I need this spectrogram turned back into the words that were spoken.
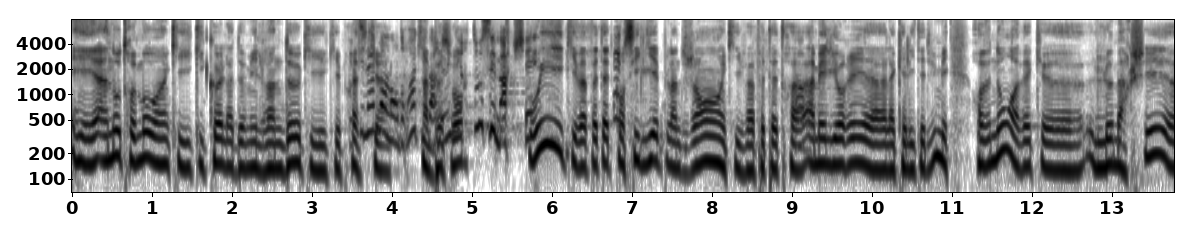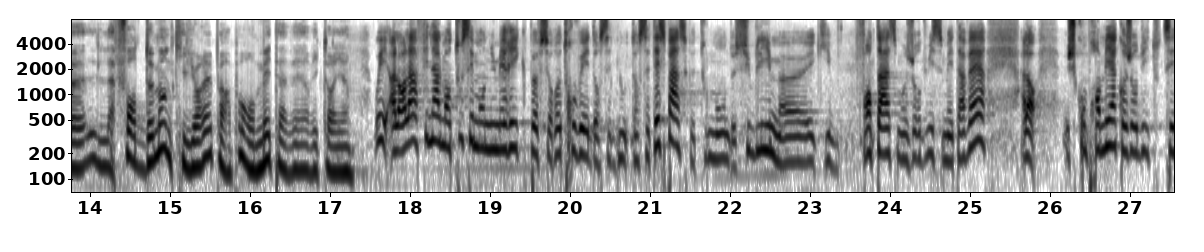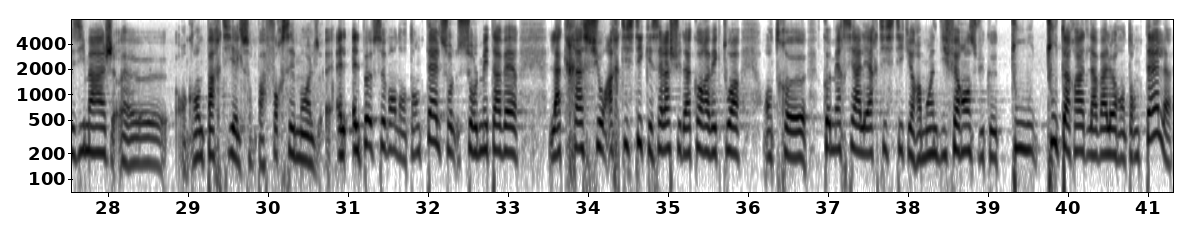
Et un autre mot hein, qui, colle à 2022, qui, qui est presque l'endroit qui va réunir tous ces marchés. Oui, qui va peut-être concilier plein de gens et qui va peut-être euh, améliorer euh, la qualité de vie. Mais revenons avec euh, le marché, la forte demande qu'il y aurait par rapport au métavers, Victorien. Oui, alors là, finalement, tous ces mondes numériques peuvent se retrouver dans, cette, dans cet espace que tout le monde sublime et qui fantasme aujourd'hui ce métavers. Alors, je comprends bien qu'aujourd'hui, toutes ces images, euh, en grande partie, elles sont pas forcément, elles, peuvent se vendre en tant que telles. Sur, le métavers, la création artistique, et celle-là, je suis d'accord avec toi, entre euh, commercial et artistique, il y aura moins de différence vu que tout, tout aura de la valeur en tant que tel.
